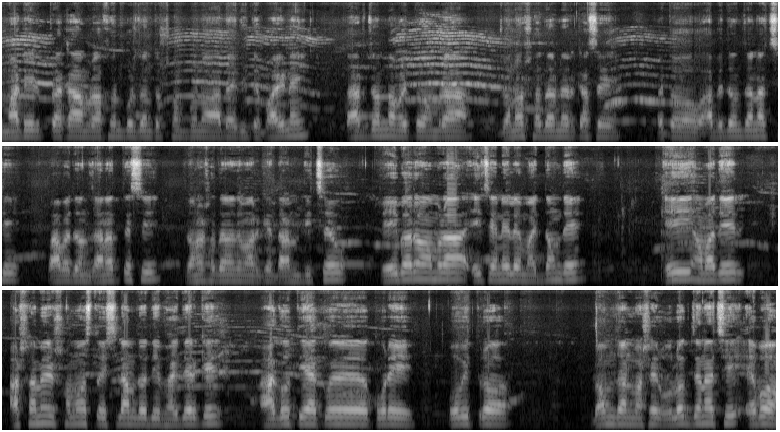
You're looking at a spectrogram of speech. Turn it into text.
মাটির টাকা আমরা এখন পর্যন্ত সম্পূর্ণ আদায় দিতে পারি নাই। তার জন্য হয়তো আমরা জনসাধারণের কাছে হয়তো আবেদন জানাচ্ছি বা আবেদন জানাতেছি। জনসাধারণ আমাকে দান দিচ্ছেও। এইবারও আমরা এই চ্যানেলের মাধ্যম দিয়ে এই আমাদের আসামের সমস্ত ইসলামবাদী ভাইদেরকে আগতিয়া করে- পবিত্র রমজান মাসের উল্লেখ জানাচ্ছি এবং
